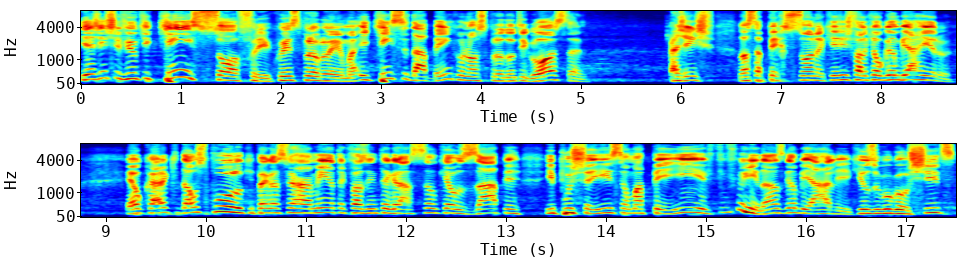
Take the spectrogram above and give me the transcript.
E a gente viu que quem sofre com esse problema e quem se dá bem com o nosso produto e gosta, a gente, nossa persona aqui, a gente fala que é o gambiarreiro. É o cara que dá os pulos, que pega as ferramentas, que faz a integração, que é o Zapper e puxa isso, é uma API, enfim, dá umas gambiarras ali, que usa o Google Sheets.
